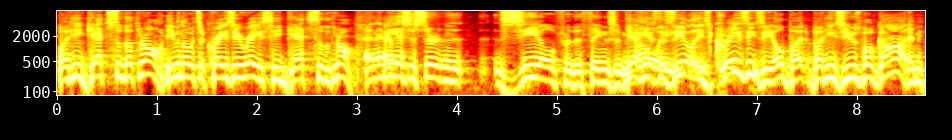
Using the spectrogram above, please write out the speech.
but he gets to the throne. Even though it's a crazy race, he gets to the throne. And, and he has a certain zeal for the things of God. Yeah, he has a zeal. He's crazy zeal, but but he's used by God. I mean,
